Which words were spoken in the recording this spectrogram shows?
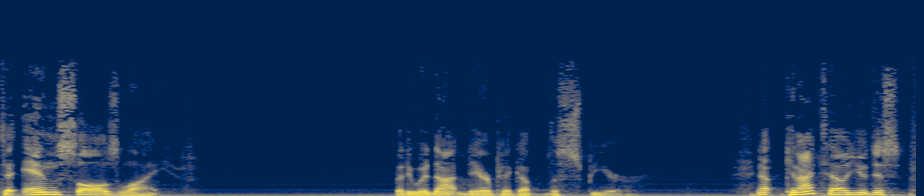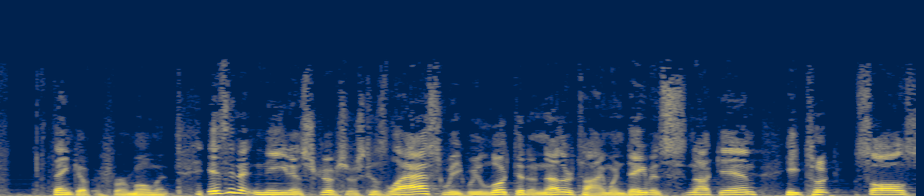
to end Saul's life. But he would not dare pick up the spear. Now, can I tell you, just think of it for a moment. Isn't it neat in scriptures? Because last week we looked at another time when David snuck in. He took Saul's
